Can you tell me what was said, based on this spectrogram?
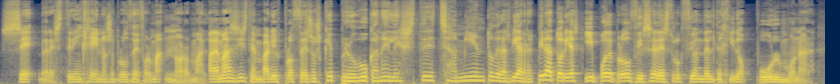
se restringe y no se produce de forma normal. Además existen varios procesos que provocan el estrechamiento de las vías respiratorias y puede producirse destrucción del tejido pulmonar.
